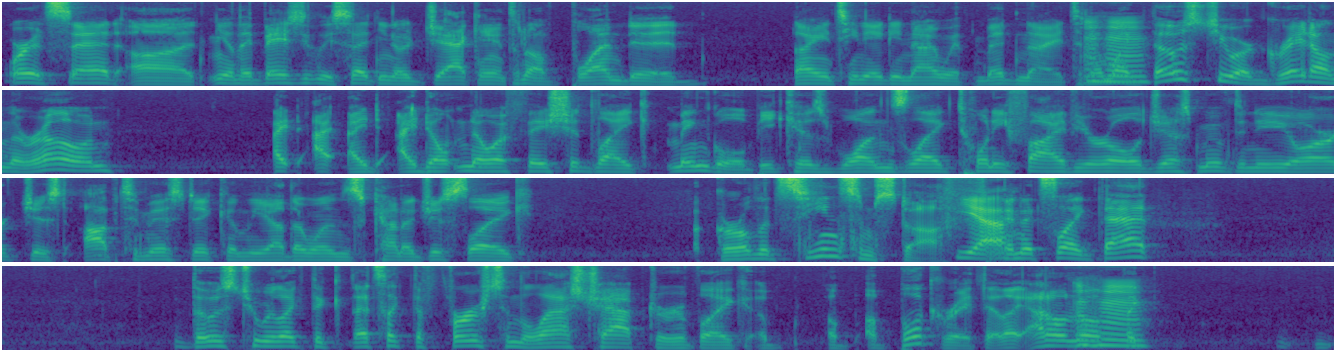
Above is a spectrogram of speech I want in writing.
where it said, uh, you know, they basically said, you know, Jack Antonoff blended 1989 with Midnight, and I'm like, those two are great on their own. I, I, I- I don't know if they should like mingle because one's like 25 year old just moved to New York, just optimistic, and the other one's kind of just like a girl that's seen some stuff. Yeah. and it's like that those two are like the that's like the first and the last chapter of like a, a, a book right there. Like I don't know if mm-hmm. like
